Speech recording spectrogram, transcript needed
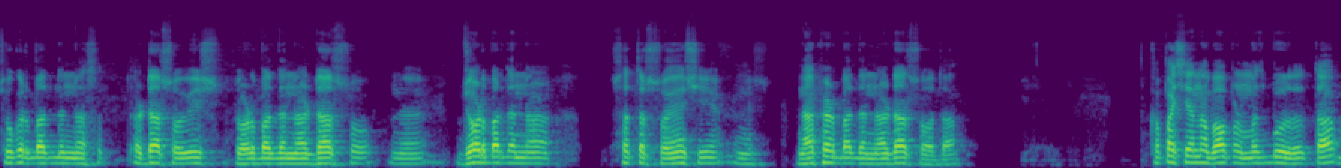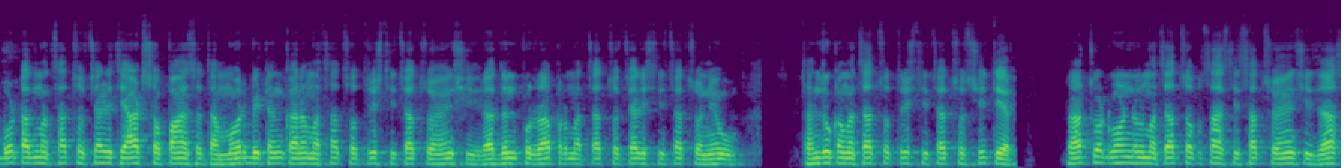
સુગર બારદાનના અઢારસો વીસ જોડ બારદાનના અઢારસો અને જોડ બારદાનના સત્તરસો એંશી અને નાફેડ બારદાનના અઢારસો હતા. કપાસિયાના ભાવ પણ મજબૂત હતા. બોટાદમાં સાતસો ચાલીસથી આઠસો પાંચ હતા. મોરબી, ટંકારામાં સાતસો ત્રીસથી સાતસો એંશી રાધનપુર, રાપરમાં સાતસો ચાલીસથી સાતસો નેવું ધંધુકામાં સાતસો ત્રીસથી સાતસો સિત્તેર રાજકોટ, ગોંડલમાં સાતસો પચાસથી સાતસો એંશી જાસ,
